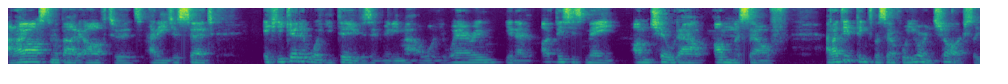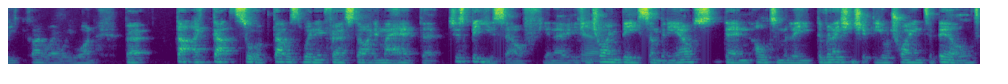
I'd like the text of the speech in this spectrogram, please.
And I asked him about it afterwards, and he just said, "If you're good at what you do, does it really matter what you're wearing? You know, uh, this is me. I'm chilled out. I'm myself." And I did think to myself, "Well, you're in charge, so you can kind of wear what you want." But that that sort of that was when it first started in my head that just be yourself. You know, if Yeah. you try and be somebody else, then ultimately the relationship that you're trying to build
